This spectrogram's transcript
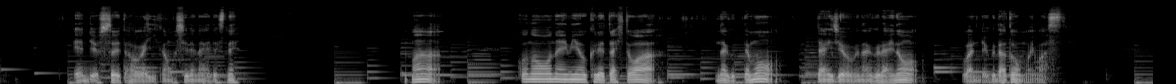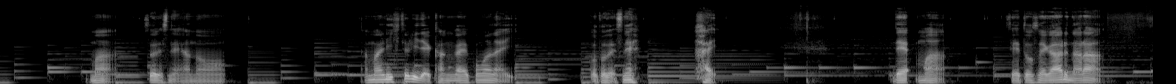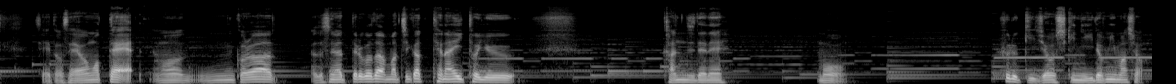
遠慮しといた方がいいかもしれないですね。まあ、このお悩みをくれた人は、殴っても大丈夫なぐらいの腕力だと思います。まあ、そうですね、あの、あまり一人で考え込まないことですね。はい。で、まあ、正当性があるなら、正当性を持って、もう、これは、私のやってることは間違ってないという感じでね、もう、古き常識に挑みましょう。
